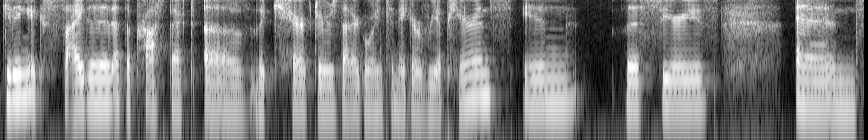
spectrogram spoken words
getting excited at the prospect of the characters that are going to make a reappearance in this series. And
